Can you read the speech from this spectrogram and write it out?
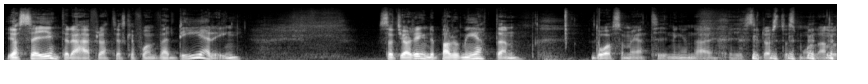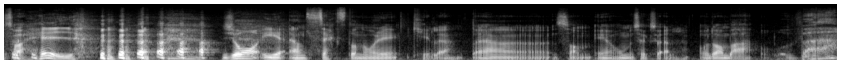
Jag säger inte det här för att jag ska få en värdering. Så att jag ringde Barometern, då som är tidningen där i sydöstra Småland och sa hej. jag är en 16-årig kille eh, som är homosexuell. Och de bara, va?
